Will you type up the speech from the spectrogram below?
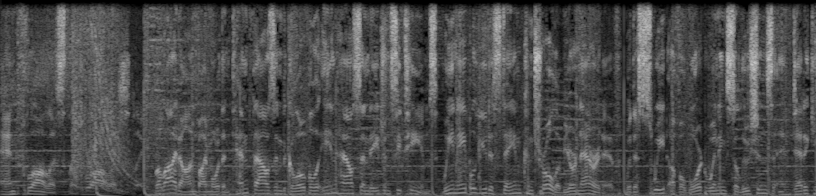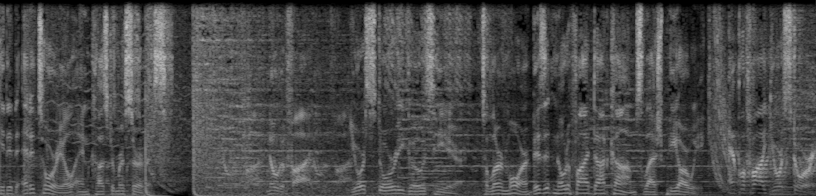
and flawlessly. flawlessly. Relied on by more than 10,000 global in house and agency teams, we enable you to stay in control of your narrative with a suite of award winning solutions and dedicated editorial and customer service. Notified. Your story goes here. To learn more, visit notified.com slash PR Week. Amplify your story.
